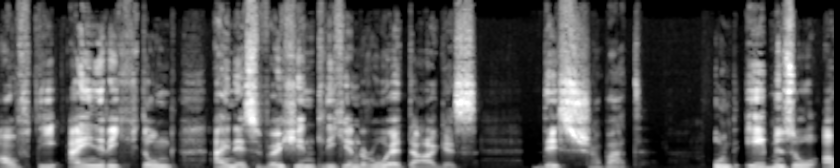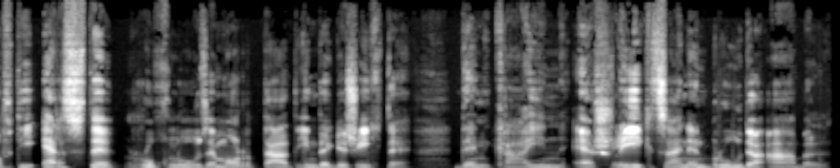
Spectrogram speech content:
auf die Einrichtung eines wöchentlichen Ruhetages, des Schabbat. Und ebenso auf die erste ruchlose Mordtat in der Geschichte, denn Kain erschlägt seinen Bruder Abel.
